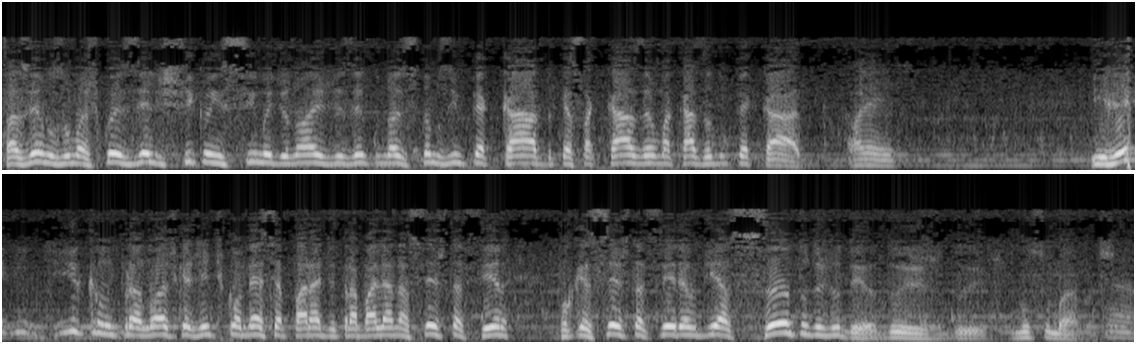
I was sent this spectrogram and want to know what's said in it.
fazemos umas coisas e eles ficam em cima de nós dizendo que nós estamos em pecado, que essa casa é uma casa do pecado. Olha isso. E reivindicam para nós que a gente comece a parar de trabalhar na sexta-feira, porque sexta-feira é o dia santo dos judeus, dos, dos muçulmanos. Ah.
